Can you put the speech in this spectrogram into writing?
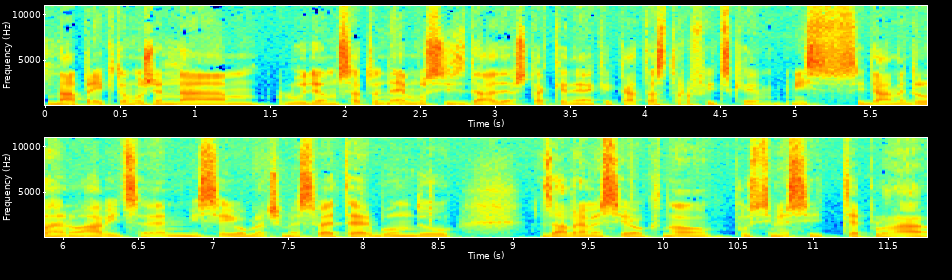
napriek tomu, že nám, ľuďom sa to nemusí zdať až také nejaké katastrofické, my si dáme dlhé nohavice, my si oblečeme sveter, bundu, zavreme si okno, pustíme si teplo na,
